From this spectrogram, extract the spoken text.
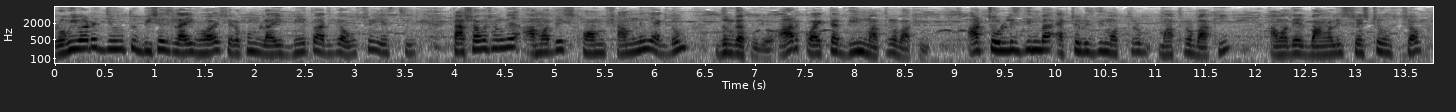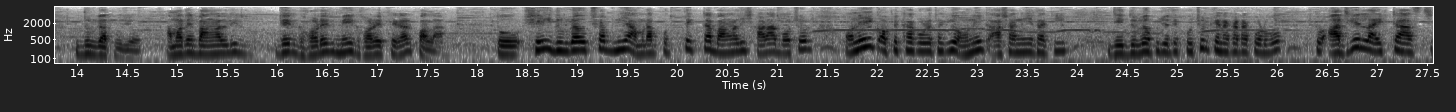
রবিবারের যেহেতু বিশেষ লাইভ হয়, সেরকম লাইভ নিয়ে তো আজকে অবশ্যই এসেছি। তার সঙ্গে সঙ্গে আমাদের সম- সামনেই একদম দুর্গাপুজো। আর কয়েকটা দিন মাত্র বাকি। আর চল্লিশ দিন বা একচল্লিশ দিন মাত্র মাত্র বাকি আমাদের বাঙালির শ্রেষ্ঠ উৎসব দুর্গাপুজো। আমাদের বাঙালিদের ঘরের মেয়ে ঘরে ফেরার পালা। তো সেই দুর্গা উৎসব নিয়ে আমরা প্রত্যেকটা বাঙালি সারা বছর অনেক অপেক্ষা করে থাকি, অনেক আশা নিয়ে থাকি যে দুর্গাপুজোতে প্রচুর কেনাকাটা করব। তো আজকের লাইভটা আসছি,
